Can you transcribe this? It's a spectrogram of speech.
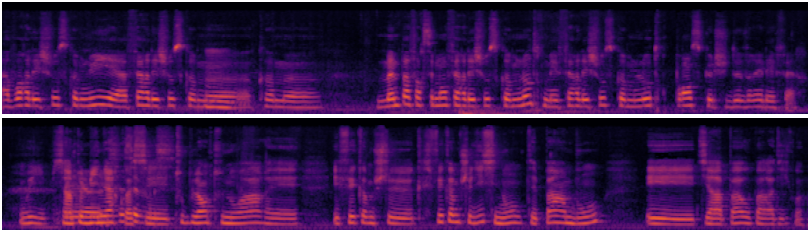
à voir les choses comme lui et à faire les choses comme, Mm. euh, comme même pas forcément faire les choses comme l'autre, mais faire les choses comme l'autre pense que tu devrais les faire. Oui, c'est un peu euh, binaire, quoi. c'est- tout blanc, tout noir, et, et fais, comme je te, fais comme je te dis, sinon t'es pas un bon, et t'iras pas au paradis, quoi.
